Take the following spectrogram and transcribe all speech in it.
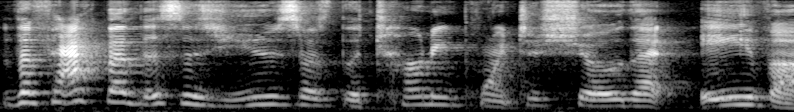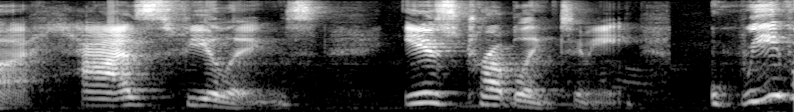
the fact that this is used as the turning point to show that Ava has feelings is troubling to me. We've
